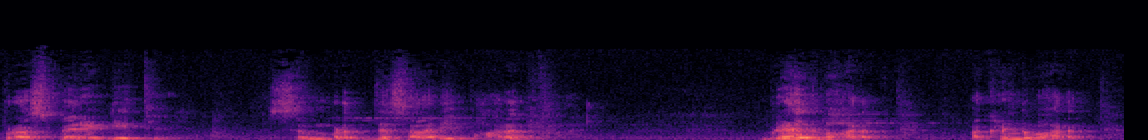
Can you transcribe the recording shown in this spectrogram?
प्रॉस्पेरिटी थी, समृद्धशाली भारत था, बृहद भारत था, अखंड भारत था।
